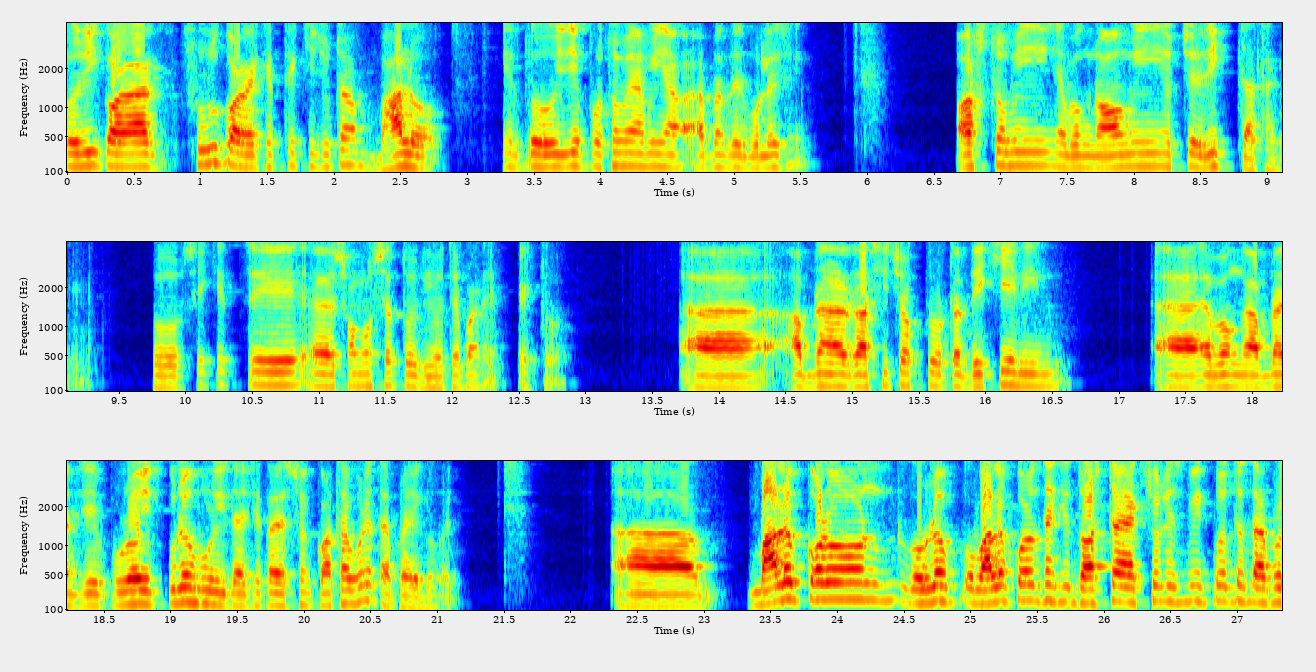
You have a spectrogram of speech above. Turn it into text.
তৈরি করার, শুরু করার ক্ষেত্রে কিছুটা ভালো। কিন্তু ওই যে প্রথমে আমি আপনাদের বলেছি, অষ্টমী এবং নবমী হচ্ছে রিক্তা থাকে। তো সেক্ষেত্রে সমস্যা তৈরি হতে পারে একটু। আপনার রাশিচক্রটা দেখিয়ে নিন। এবং আপনার যে পুরোহিত কুলপুরোহিত আছে, তাদের সঙ্গে কথা বলে তারপরে এগোবেন বালবকরণ গৌলভ বালবকরণ থাকছে দশটা একচল্লিশ মিনিট পর্যন্ত, তারপর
